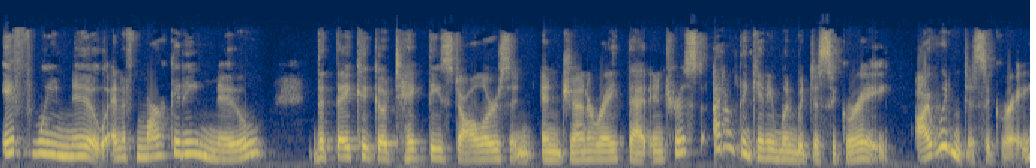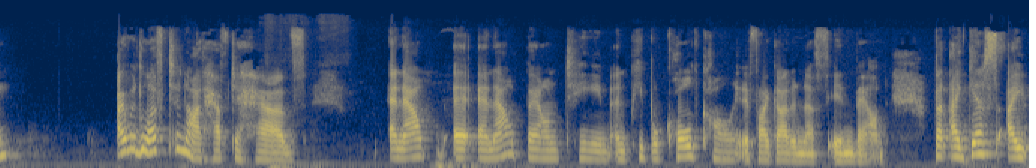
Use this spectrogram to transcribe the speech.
if we knew and if marketing knew that they could go take these dollars and, and generate that interest, I don't think anyone would disagree. I wouldn't disagree. I would love to not have to have an out an outbound team and people cold calling if I got enough inbound. But I guess I,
